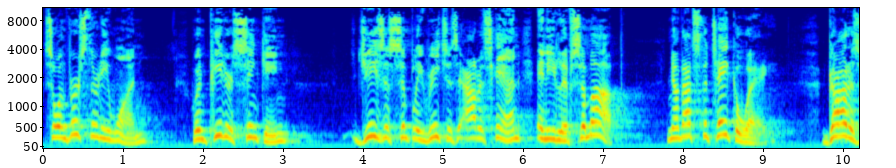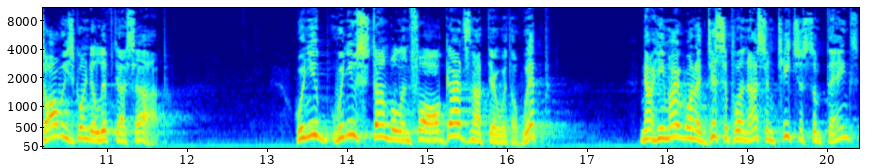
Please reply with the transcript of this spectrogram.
So in verse 31, when Peter's sinking, Jesus simply reaches out His hand and He lifts him up. Now that's the takeaway. God is always going to lift us up. When you, when you stumble and fall, God's not there with a whip. Now, he might want to discipline us and teach us some things,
